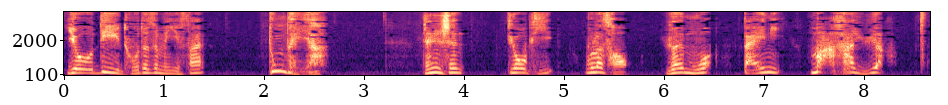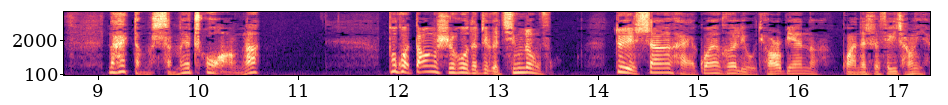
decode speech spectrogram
有地图的这么一翻，东北呀，人参、貂皮、乌拉草、原蘑、白腻、马哈鱼啊，那还等什么呀？闯啊！不过当时候的这个清政府。对山海关和柳条边呢，管的是非常严，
